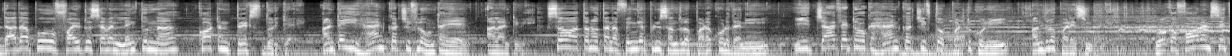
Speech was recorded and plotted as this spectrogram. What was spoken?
దాదాపు ఫైవ్ టు సెవెన్ లెంగ్త్ ఉన్న కాటన్ థ్రెడ్స్ దొరికాయి. అంటే ఈ హ్యాండ్ కర్చీఫ్లో ఉంటాయే అలాంటివి. సో అతను తన ఫింగర్ ప్రింట్స్ అందులో పడకూడదని ఈ చాక్లెట్ ఒక హ్యాండ్ కర్చీఫ్తో పట్టుకుని అందులో పడేసి ఉండాలి ఒక ఫారెన్సిక్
